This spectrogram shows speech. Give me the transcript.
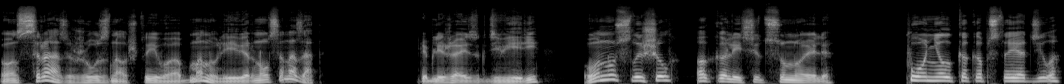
Он сразу же узнал, что его обманули, и вернулся назад. Приближаясь к двери, он услышал околесицу Ноэля, понял, как обстоят дела,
